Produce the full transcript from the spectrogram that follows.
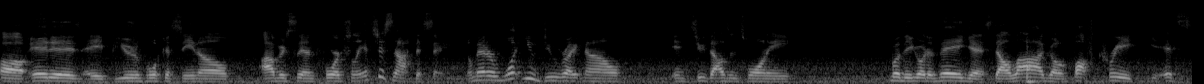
Oh, it is a beautiful casino. Obviously, unfortunately, it's just not the same. No matter what you do right now in 2020, whether you go to Vegas, Del Lago, Buff Creek, it's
